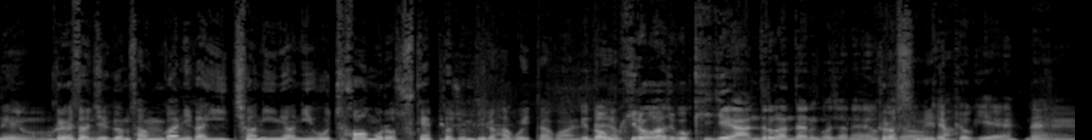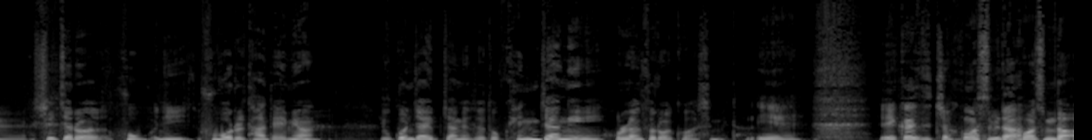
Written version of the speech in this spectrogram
네요 그래서 음. 지금 선관위가 2002년 이후 처음으로 수개표 준비를 하고 있다고 하는데 너무 길어가지고 기계에 안 들어간다는 거잖아요. 그렇습니다. 개표기에. 네. 네. 실제로 후, 후보를 다 내면 유권자 입장에서도 굉장히 혼란스러울 것 같습니다. 예. 여기까지 듣죠. 고맙습니다. 고맙습니다.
